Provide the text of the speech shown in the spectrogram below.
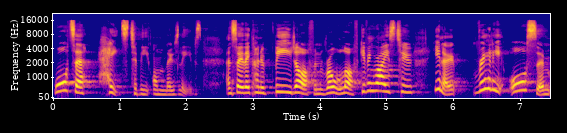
Water hates to be on those leaves. And so they kind of bead off and roll off, giving rise to, you know, really awesome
